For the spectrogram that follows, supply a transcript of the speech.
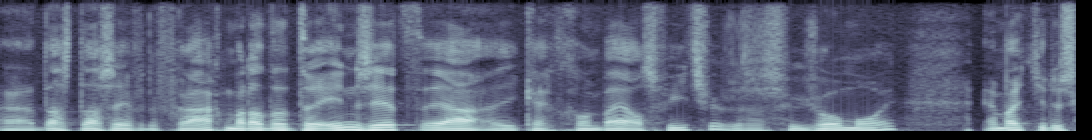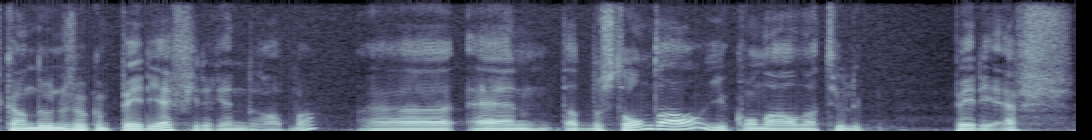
Uh, dat, dat is even de vraag. Maar dat het erin zit, ja, je krijgt het gewoon bij als feature. Dus dat is sowieso mooi. En wat je dus kan doen, is ook een pdfje erin droppen. Uh, en dat bestond al. Je kon al natuurlijk pdf's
